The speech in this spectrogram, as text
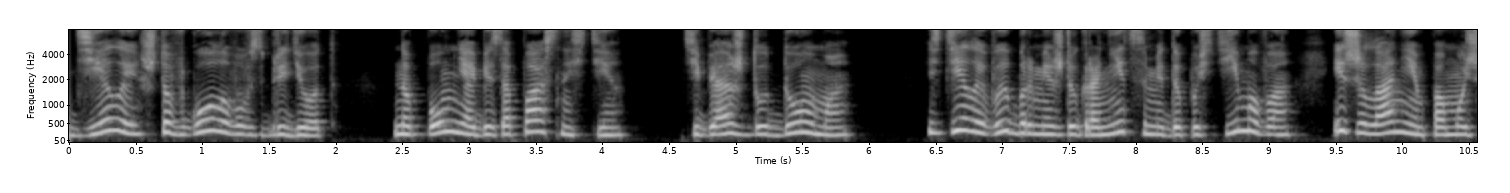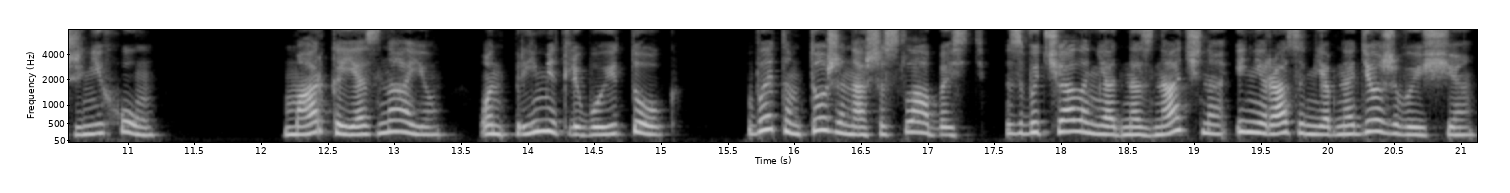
Делай, что в голову взбредет, но помни о безопасности. Тебя ждут дома, Сделай выбор между границами допустимого и желанием помочь жениху. Марка я знаю, он примет любой итог. В этом тоже наша слабость. Звучало неоднозначно и ни разу не обнадеживающе.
